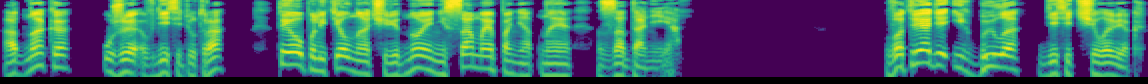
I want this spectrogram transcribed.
Однако уже в десять утра Тео полетел на очередное не самое понятное задание. В отряде их было десять человек.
